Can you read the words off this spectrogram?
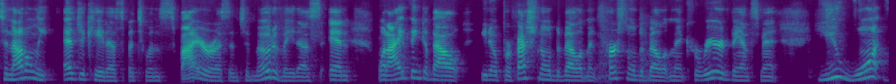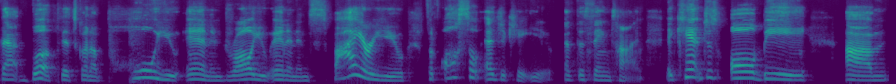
to not only educate us but to inspire us and to motivate us and when i think about you know professional development personal development career advancement you want that book that's going to pull you in and draw you in and inspire you but also educate you at the same time it can't just all be um,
